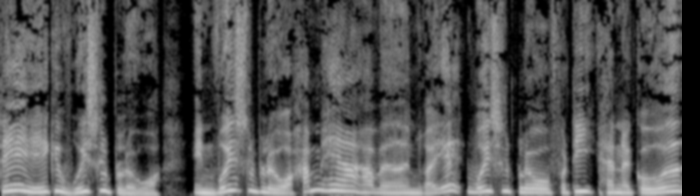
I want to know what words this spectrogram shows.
Det er ikke whistleblower. En whistleblower, ham her har været en reel whistleblower, fordi han er gået,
